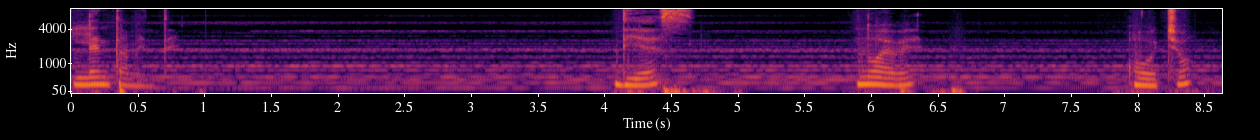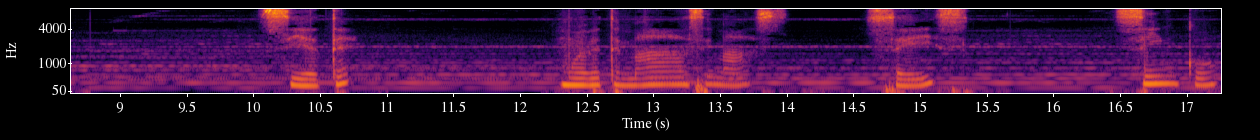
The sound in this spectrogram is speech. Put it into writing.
lentamente. 10, 9, 8, 7, muévete más y más, 6, 5,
